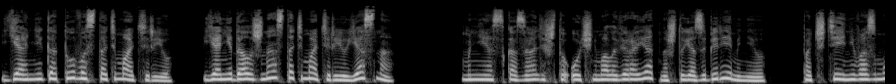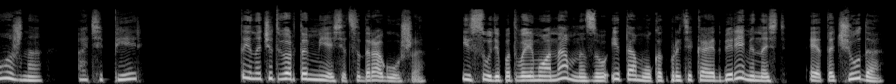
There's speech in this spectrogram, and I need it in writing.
Я не готова стать матерью. Я не должна стать матерью, ясно? Мне сказали, что очень маловероятно, что я забеременею. Почти невозможно. А теперь... Ты на четвертом месяце, дорогуша. И, судя по твоему анамнезу и тому, как протекает беременность, это чудо.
